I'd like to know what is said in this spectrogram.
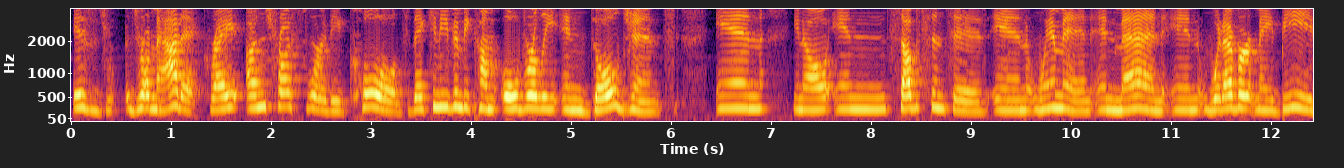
is dr dramatic, right? Untrustworthy, cold. They can even become overly indulgent in, you know, in substances, in women, in men, in whatever it may be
